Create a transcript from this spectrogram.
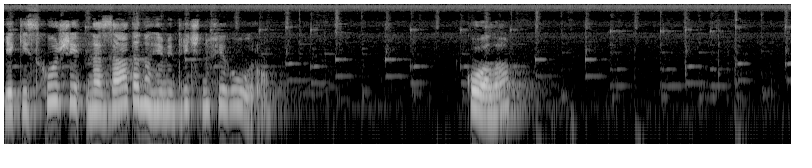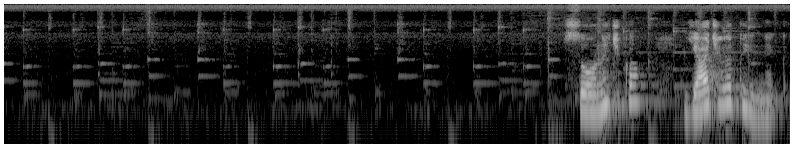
які схожі на задану геометричну фігуру. Коло. Сонечко, м'яч годинник.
